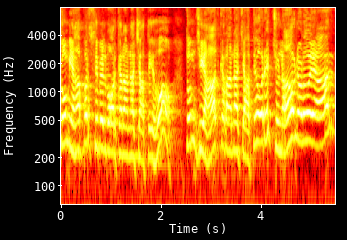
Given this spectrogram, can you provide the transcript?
तुम यहाँ पर सिविल वॉर कराना चाहते हो? तुम जिहाद कराना चाहते हो एक चुनाव लड़ो यार।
